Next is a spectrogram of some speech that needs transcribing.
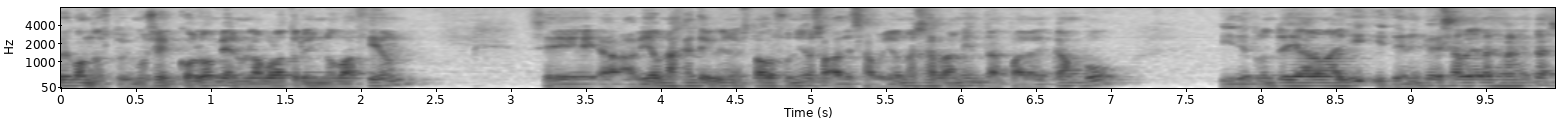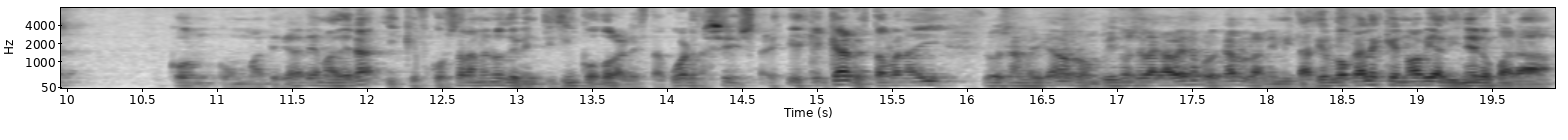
que cuando estuvimos en Colombia en un laboratorio de innovación, se, había una gente que vino en Estados Unidos a desarrollar unas herramientas para el campo y de pronto llegaron allí y tenían que desarrollar las herramientas con, con, material de madera y que costara menos de 25 dólares, ¿te acuerdas? Sí. claro, estaban ahí los americanos rompiéndose la cabeza porque, claro, la limitación local es que no había dinero para,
